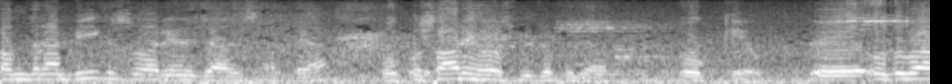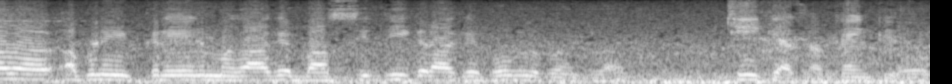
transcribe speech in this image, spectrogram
15 20 ਕੁ ਸਵਾਰੀਆਂ ਦੇ ਜ਼ਿਆਦਾ ਸੱਟ ਆ ਉਹ Okay. ਸਾਰੇ ਹਸਪੀਟਲ ਪਹੁੰਚਾ ਦਿੱਤੇ। ਓਕੇ ਓਕੇ ਤੇ ਉਸ ਤੋਂ ਬਾਅਦ ਆਪਣੀ ਕ੍ਰੇਨ ਮੰਗਾ ਕੇ ਬੱਸ ਸਿੱਧੀ ਕਰਾ ਕੇ ਫੋਗਲ ਪੁਆਇੰਟ ਲਾ ਦਿੱਤੀ। ਠੀਕ ਹੈ ਸਰ ਥੈਂਕ ਯੂ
